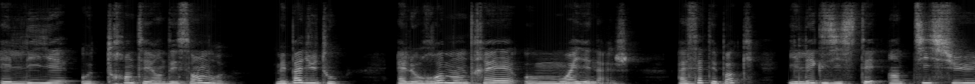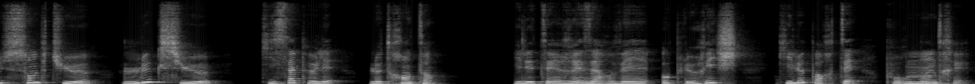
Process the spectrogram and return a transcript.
est liée au 31 décembre, mais pas du tout. Elle remonterait au Moyen Âge. À cette époque, il existait un tissu somptueux, luxueux, qui s'appelait le trentin. Il était réservé aux plus riches qui le portaient pour montrer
